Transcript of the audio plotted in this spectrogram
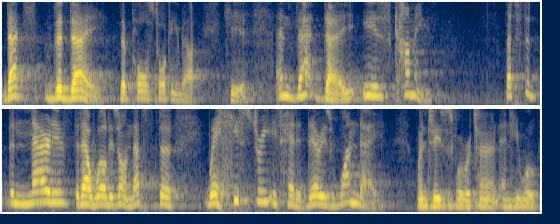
That's the day that Paul's talking about here. And that day is coming. That's the, the narrative that our world is on. That's the, where history is headed. There is one day when Jesus will return and he will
